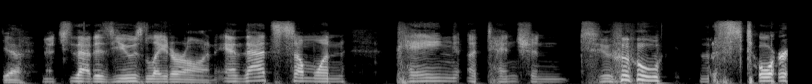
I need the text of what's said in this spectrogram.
Yeah. that's, that is used later on, and that's someone paying attention to the story.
